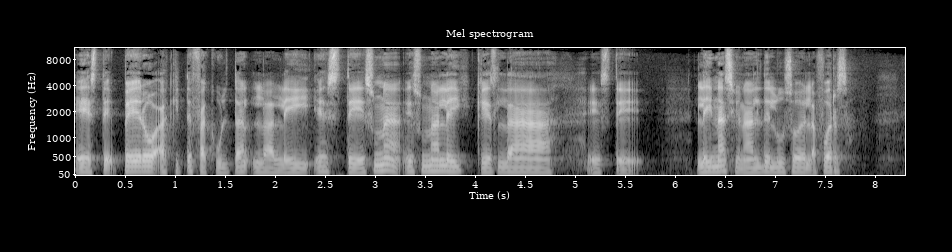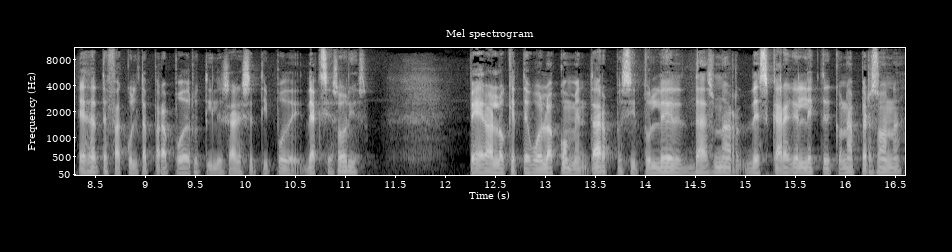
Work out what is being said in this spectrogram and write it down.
Este, pero aquí te faculta la ley. Este, es una, es una ley que es la este, Ley Nacional del Uso de la Fuerza. Esa te faculta para poder utilizar ese tipo de, de accesorios. Pero a lo que te vuelvo a comentar, pues si tú le das una descarga eléctrica a una persona,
